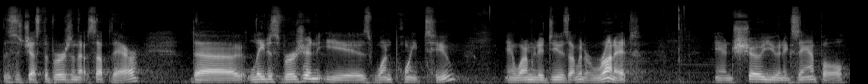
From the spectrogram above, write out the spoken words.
This is just the version that's up there. The latest version is 1.2. And what I'm going to do is I'm going to run it and show you an example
